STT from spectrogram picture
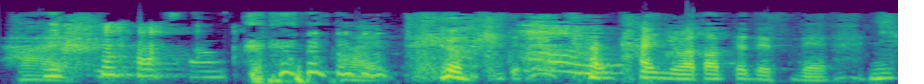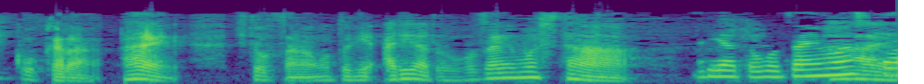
はい日。光さん。はい。というわけで、3回にわたってですね、日光から、はい、ひとさん本当にありがとうございました。ありがとうございました。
